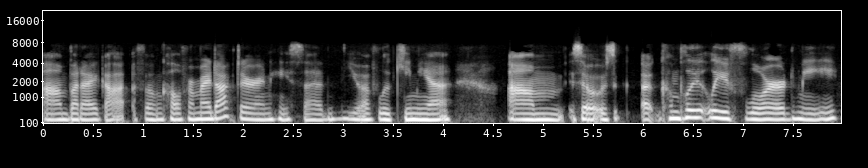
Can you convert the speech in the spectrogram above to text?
Um, but I got a phone call from my doctor and he said, You have leukemia. Um, so it was uh, completely floored me.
